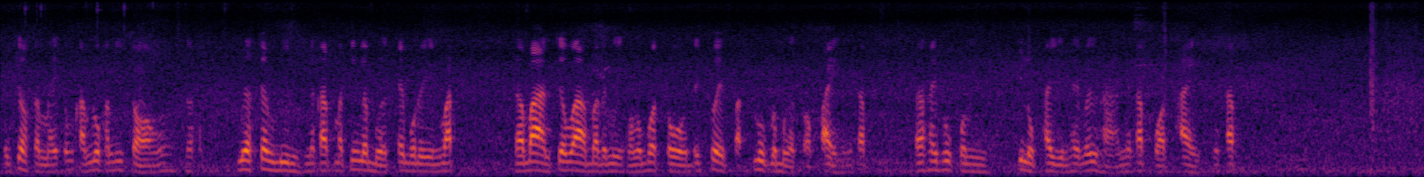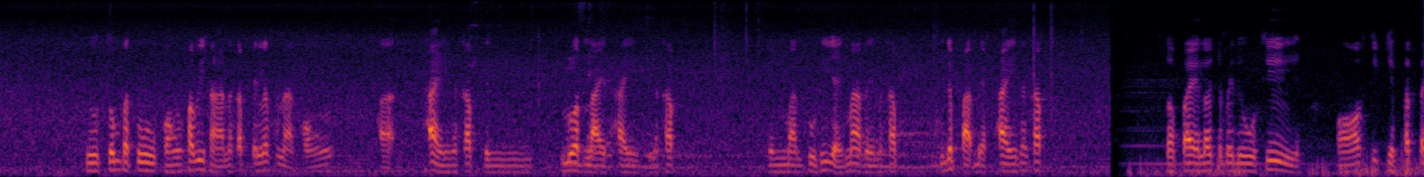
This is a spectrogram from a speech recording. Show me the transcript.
ในช่วงสมัยสงครามโลกครั้งที่สองนะครับเมื่อเครื่องบินนะครับ มาทิ้งระเบิดใกล้บริเวณวัดชาวบ้านเชื่อว่าบารมีของหลวงพ่อโตได้ช่วยปัดลูกระเบิดต่อไปนะครับและให้ผู้คน ที่หลบภัยยู่ในพระวิหารนะครับ ปลอดภัยนะครับดูซุ้มประตูของพระวิหารนะครับ เป็นลักษณะของอไทยนะครับ เป็นลวดลายไทยนะครับ เป็นบานประตูที่ใหญ่มากเลยนะครับศิลปะแบบไทยนะครับ ต่อไปเราจะไปดูที่หอที่เก็บพระไตร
